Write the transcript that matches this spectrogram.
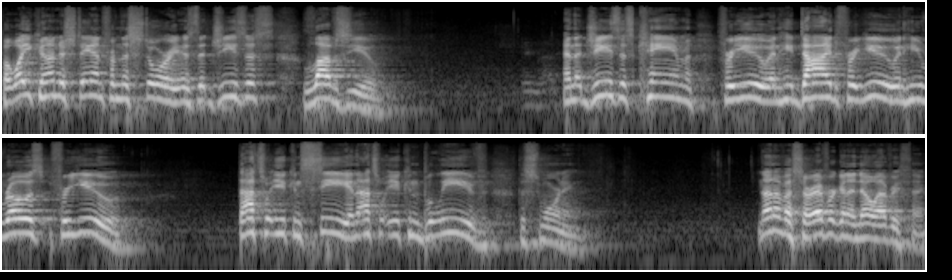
But what you can understand from this story is that Jesus loves you. And that Jesus came for you, and He died for you, and He rose for you. That's what you can see, and that's what you can believe this morning. None of us are ever going to know everything.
